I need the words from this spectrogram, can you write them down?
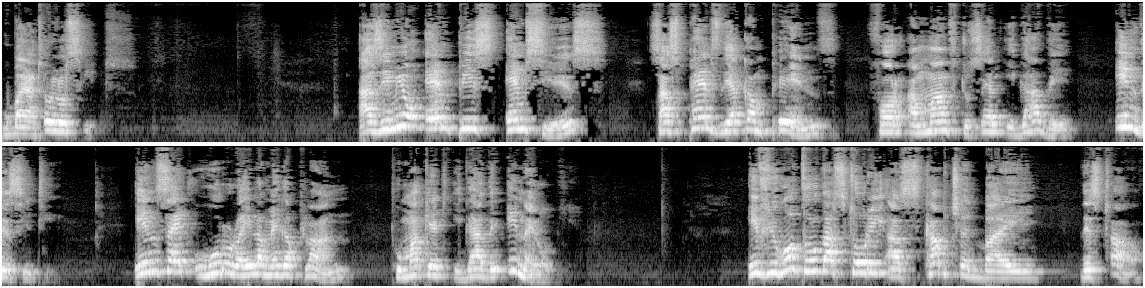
gubernatorial seat. Azimio MPs, MCs suspend their campaigns for a month to sell Igathe in the city. Inside Uhuru Raila mega plan to market Igathe in Nairobi. If you go through that story as captured by the Star,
